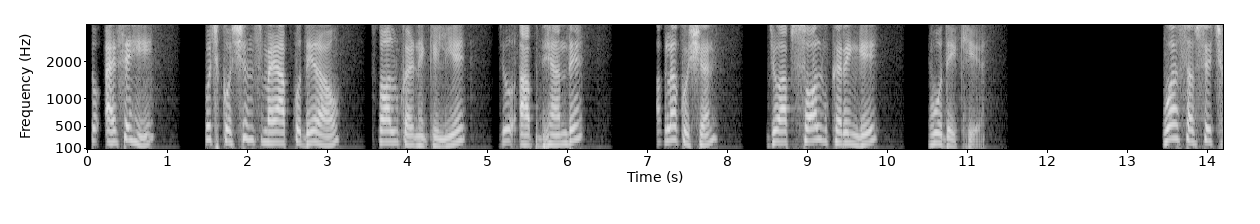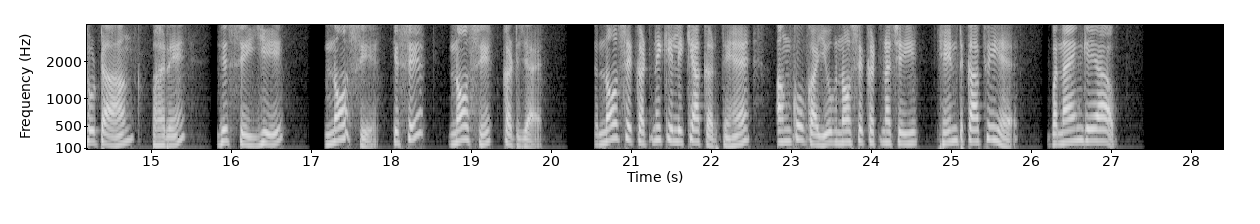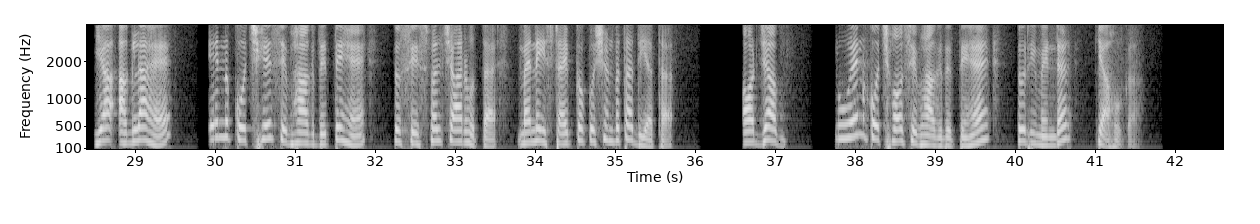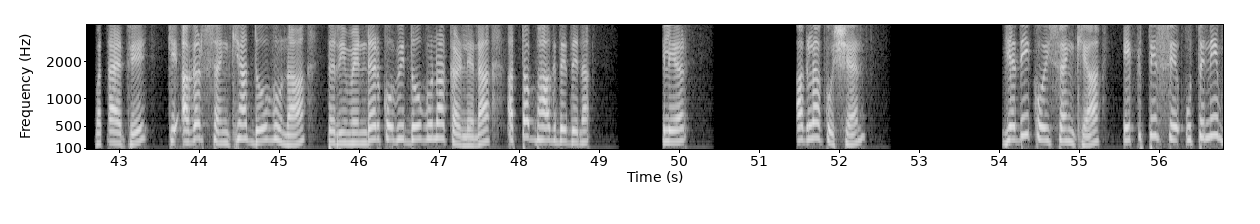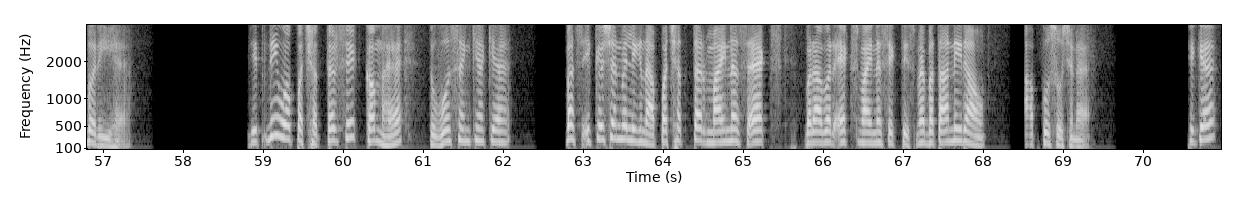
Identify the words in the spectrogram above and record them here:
तो ऐसे ही कुछ क्वेश्चंस मैं आपको दे रहा हूँ सॉल्व करने के लिए, जो आप ध्यान दें। अगला क्वेश्चन जो आप सॉल्व करेंगे, वो देखिए। वह सबसे छोटा अंक भरें, जिससे ये नौ से, किसे? नौ से कट जाए। तो नौ से कटने के लिए क्या करते हैं? अंकों का योग नौ से कटना चाहिए। हिंट काफ़ी है। बनाएँगे आप। या अगला है एन को छः से भाग देते हैं तो शेषफल चार होता है। मैंने इस टाइप का क्वेश्चन बता दिया था। और जब टू एन को छ से भाग देते हैं तो रिमाइंडर क्या होगा? बताए थे कि अगर संख्या दो गुना तो रिमाइंडर को भी दो गुना कर लेना और तब भाग दे देना। क्लियर अगला क्वेश्चन यदि कोई संख्या 31 से उतनी बड़ी है जितनी वह पचहत्तर से कम है तो वो संख्या क्या है? बस इक्वेशन में लिखना, पचहत्तर माइनस एक्स बराबर एक्स माइनस इकतीस। मैं बता नहीं रहा हूँ, आपको सोचना है। ठीक है?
